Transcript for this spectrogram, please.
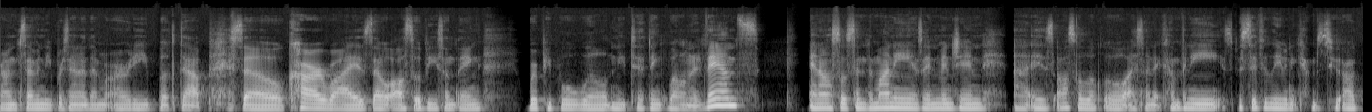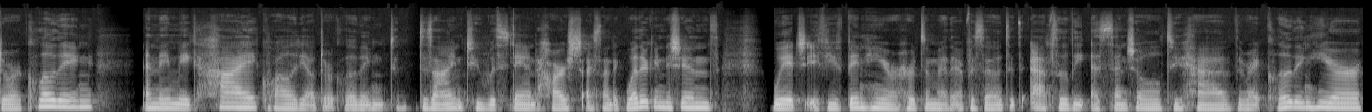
around 70% of them are already booked up. So, car wise, that will also be something where people will need to think well in advance. And also, Cintamani, as I mentioned, uh, is also a local Icelandic company, specifically when it comes to outdoor clothing. And they make high quality outdoor clothing to, designed to withstand harsh Icelandic weather conditions which, if you've been here or heard some of my other episodes, it's absolutely essential to have the right clothing here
